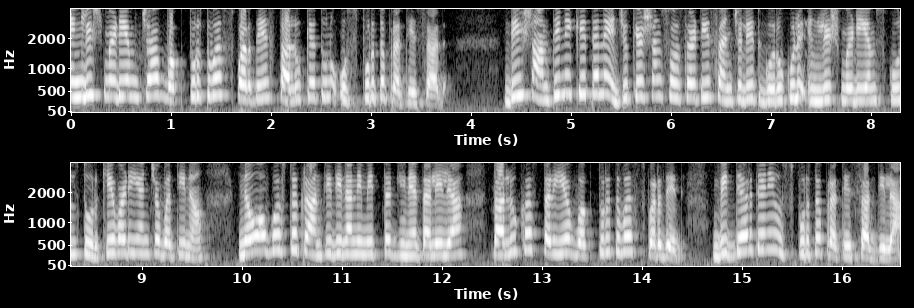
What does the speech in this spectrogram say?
इंग्लिश मीडियमच्या वक्तृत्व स्पर्धेस तालुक्यातून उत्स्फूर्त प्रतिसाद. दी शांतिनिकेतन एज्युकेशन सोसायटी संचलित Gurukul English medium school Turkewadi यांच्या वतीनं नऊ ऑगस्ट क्रांती दिनानिमित्त घेण्यात आलेल्या तालुकास्तरीय वक्तृत्व स्पर्धेत विद्यार्थ्यांनी उत्स्फूर्त प्रतिसाद दिला.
